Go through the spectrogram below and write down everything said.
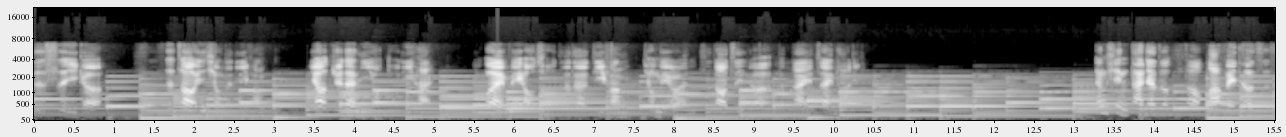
这是一个制造英雄的地方，不要觉得你有多厉害，因为没有错的地方就没有人。知道自己的能耐在哪里。相信大家都知道巴菲特是谁，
